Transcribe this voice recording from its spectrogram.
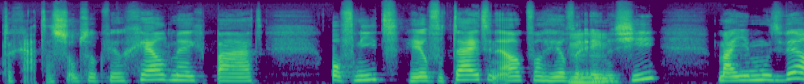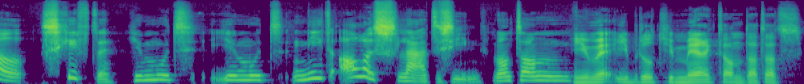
er gaat dan soms ook veel geld mee gepaard. Of niet, heel veel tijd in elk geval, heel veel Mhm. energie. Maar je moet wel schiften. Je moet, je moet niet alles laten zien. Want dan, Je, je bedoelt, je merkt dan dat dat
